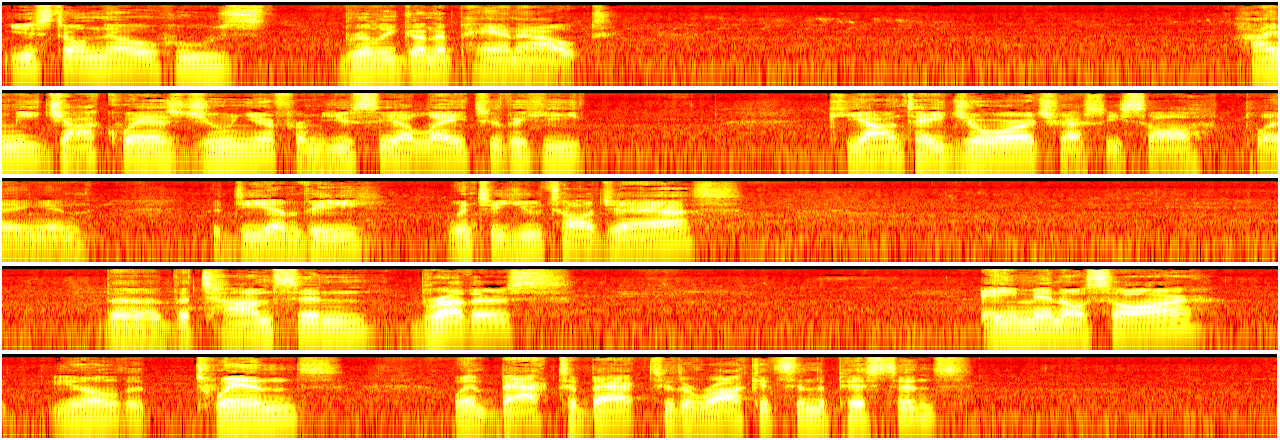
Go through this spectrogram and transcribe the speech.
You just don't know who's really going to pan out. Jaime Jaquez Jr. from UCLA to the Heat. Keyonte George, who actually saw playing in the DMV, went to Utah Jazz. The the Thompson brothers, Amen Ausar, you know, the twins, went back to back to the Rockets and the Pistons.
